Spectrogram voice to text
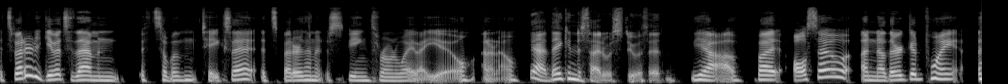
it's better to give it to them. And if someone takes it, it's better than it just being thrown away by you. I don't know. yeah, they can decide what to do with it. Yeah. But also, another good point,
